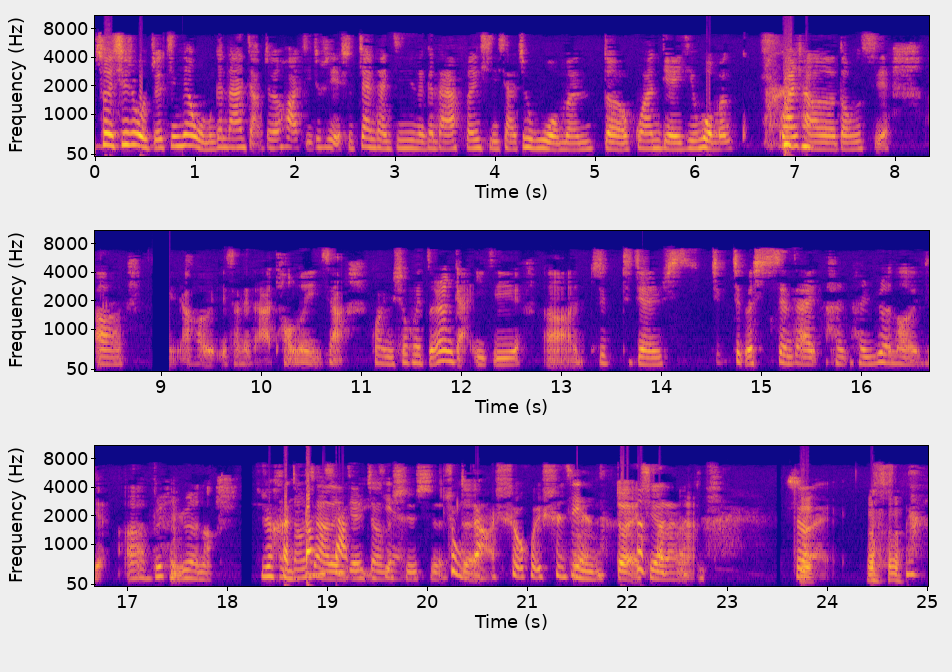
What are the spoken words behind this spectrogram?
所以，其实我觉得今天我们跟大家讲这个话题，就是也是战战兢兢的跟大家分析一下，就是我们的观点以及我们观察到的东西啊，然后也想跟大家讨论一下关于社会责任感以及啊这这件这这个现在很很热闹的一件啊不是很热闹，就是很当下的一件政治实事重大社会事件。对，谢谢兰兰。对。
